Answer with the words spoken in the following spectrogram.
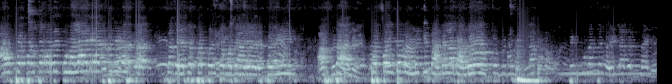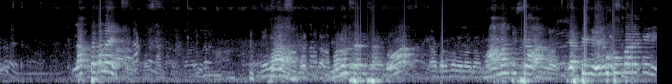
आज प्रपंचामध्ये कुणाला अडी अडचणी नसतात सगळ्याच्या प्रपंचामध्ये अडी अडचणी असतात प्रपंच म्हणलं की भांड्याला भांडव लागतं ते कुणाच्या घरी लागत नाही लागतं का नाही म्हणून तर सांगतो मामांची सेवा. या पिंगळे कुटुंबाने केली.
